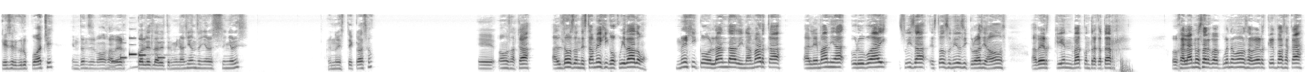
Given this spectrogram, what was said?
que es el grupo H. Entonces vamos a ver cuál es la determinación, señoras y señores. En este caso. Eh, vamos acá al 2, donde está México. Cuidado. México, Holanda, Dinamarca, Alemania, Uruguay, Suiza, Estados Unidos y Croacia. Vamos a ver quién va contra Qatar. Ojalá no salga bueno. Vamos a ver qué pasa acá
